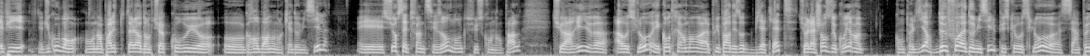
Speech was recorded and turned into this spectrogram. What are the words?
Et puis, du coup, bon, on en parlait tout à l'heure, donc tu as couru au, au Grand Bornand, donc à domicile. Et sur cette fin de saison, donc, puisqu'on en parle, tu arrives à Oslo, et contrairement à la plupart des autres biathlètes, tu as la chance de courir, un- qu'on peut le dire, deux fois à domicile, puisque Oslo, euh, c'est un peu,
